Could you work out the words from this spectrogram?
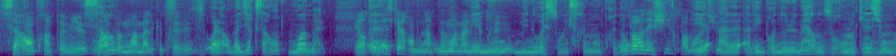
Ça rentre un peu mieux ou un peu moins mal que prévu? Voilà, on va dire que ça rentre moins mal. Les rentrées fiscales rentrent un peu moins mal mais que nous, prévu. Mais nous restons extrêmement prudents. On peut avoir des chiffres, pardon, Et avec Bruno Le Maire, nous aurons l'occasion,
